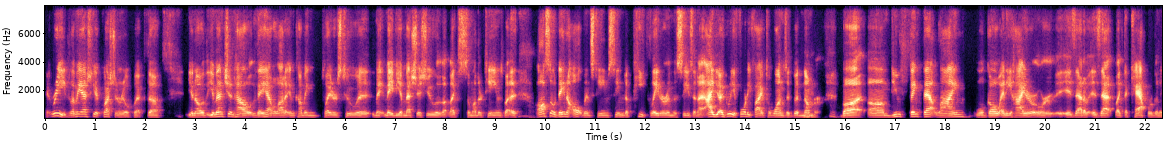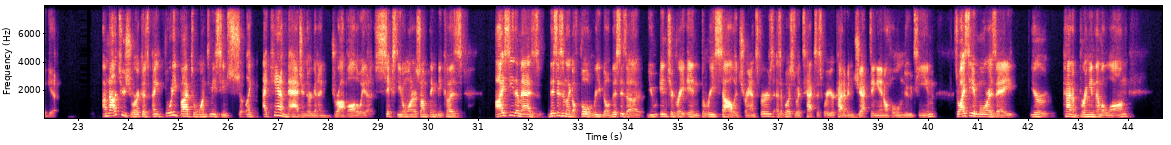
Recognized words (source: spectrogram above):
Reed, let me ask you a question real quick. The you know, you mentioned how they have a lot of incoming players too. Uh, may, maybe a mesh issue like some other teams, but uh, also Dana Altman's team seemed to peak later in the season. I, I agree, forty-five to one is a good hmm. number, mm. but um, do you think that line will go any higher, or is that a, is that like the cap we're going to get? I'm not too sure because I mean, 45 to 1 to me seems so, like I can't imagine they're going to drop all the way to 60 to 1 or something because I see them as this isn't like a full rebuild. This is a you integrate in three solid transfers as opposed to a Texas where you're kind of injecting in a whole new team. So I see it more as a you're kind of bringing them along.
